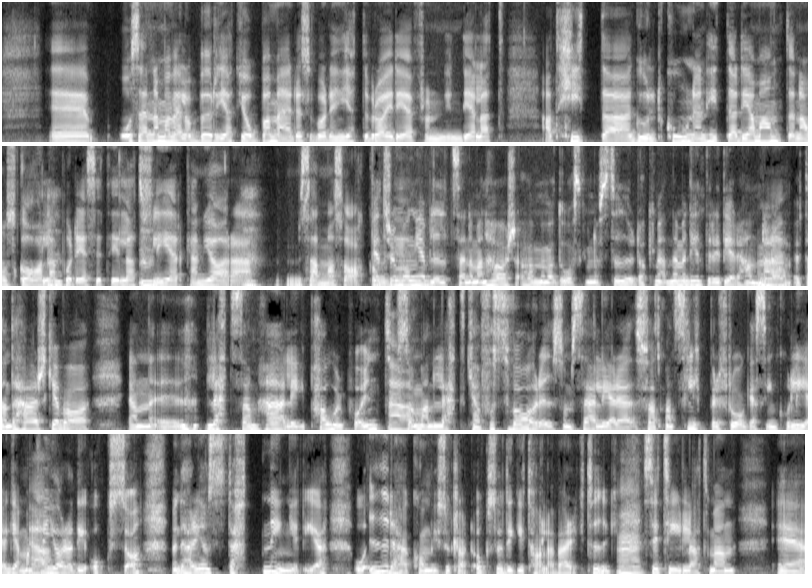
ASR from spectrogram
Eh, och sen när man väl har börjat jobba med det så var det en jättebra idé från din del att, att hitta guldkornen, hitta diamanterna och skala mm. på det. Se till att mm. fler kan göra mm. samma sak. Jag tror det. många blir lite så här, när man hör så här, men vadå, ska man ha styrdokument? Nej men det är inte det det handlar Nej. om. Utan det här ska vara en eh, lättsam, härlig powerpoint ja. som man lätt kan få svar i som säljare så att man slipper fråga sin kollega. Man ja. kan göra det också. Men det här är en stöttning i det. Och i det här kommer ju såklart också digitala verktyg. Mm. Se till att man eh,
